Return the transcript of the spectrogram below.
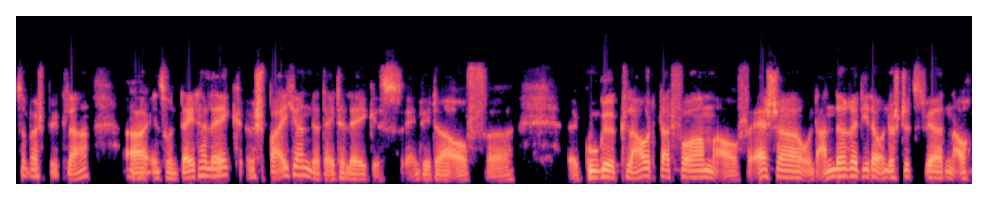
zum Beispiel, klar, äh, mhm. in so ein Data Lake speichern. Der Data Lake ist entweder auf äh, Google Cloud Plattform, auf Azure und andere, die da unterstützt werden, auch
